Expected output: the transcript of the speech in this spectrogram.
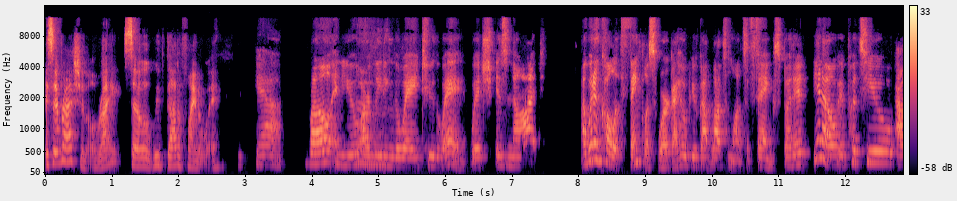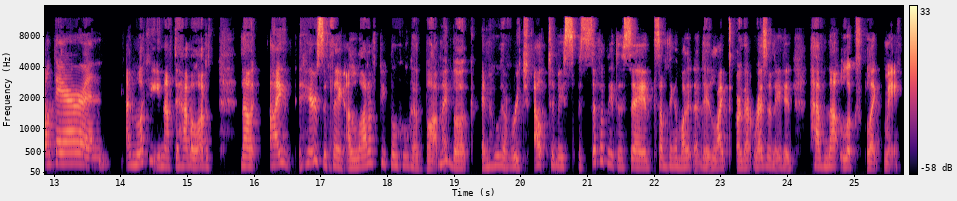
It's irrational, right? So we've got to find a way. Yeah. Well, and you are mm. leading the way to the way, which is not, I wouldn't call it thankless work. I hope you've got lots and lots of thanks, but it, you know, it puts you out there and I'm lucky enough to have a lot of now I here's the thing a lot of people who have bought my book and who have reached out to me specifically to say something about it that they liked or that resonated have not looked like me.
